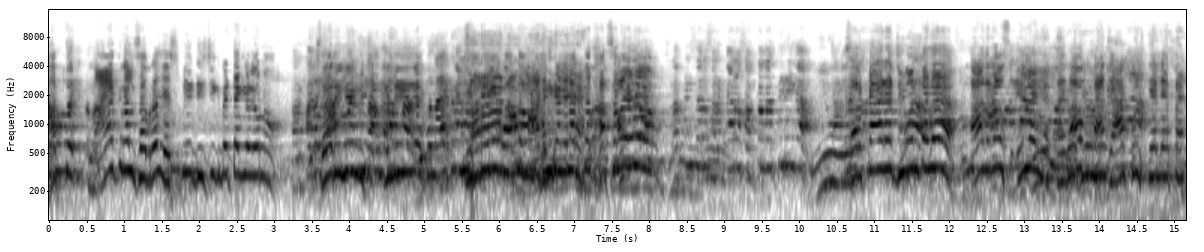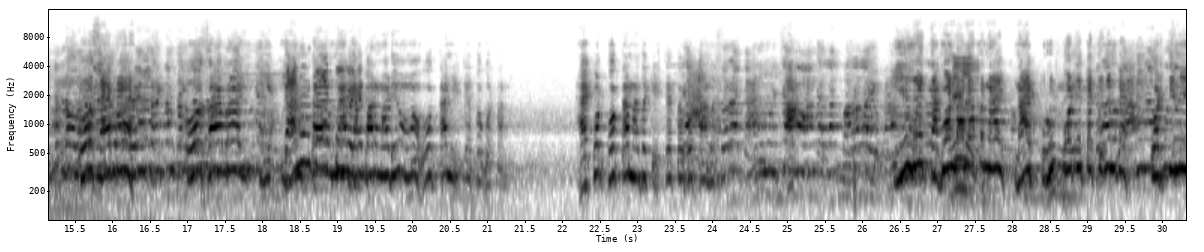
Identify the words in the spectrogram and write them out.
ಹತ್ತು ಎಸ್ ಪಿ ಡಿ ಸಿಗೆ ಭೇಟಿಯಾಗಿ ಹೇಳೋ ಸರ್ ಇಲ್ಲಿ ಇಲ್ಲಿ ಸರ್ಕಾರ ಜೀವಂತ ಜೀವಂತದ ಆದ್ರೆ ಇಲ್ಲ ಇಲ್ಲ ಓ ಸಾಹೇಬ್ರ ಓ ಸಾಹೇಬ್ರ ಕಾನೂನು ವ್ಯಾಪಾರ ಮಾಡಿ ಹೋಗ್ತಾನೆ ಇಷ್ಟೇ ತಗೋತಾನೆ. ಹೈಕೋರ್ಟ್ ಹೋಗ್ತಾನ ಅದಕ್ಕೆ ಇಷ್ಟೇ ತಗೋತಾನ. ಇಲ್ರಿ ತಗೊಂಡಲ್ಲ ನಾ ನಾ ಪ್ರೂಫ್ ಕೊಡ್ಲಿಕ್ಕೆ ನಿಮ್ಗೆ ಕೊಡ್ತೀನಿ.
